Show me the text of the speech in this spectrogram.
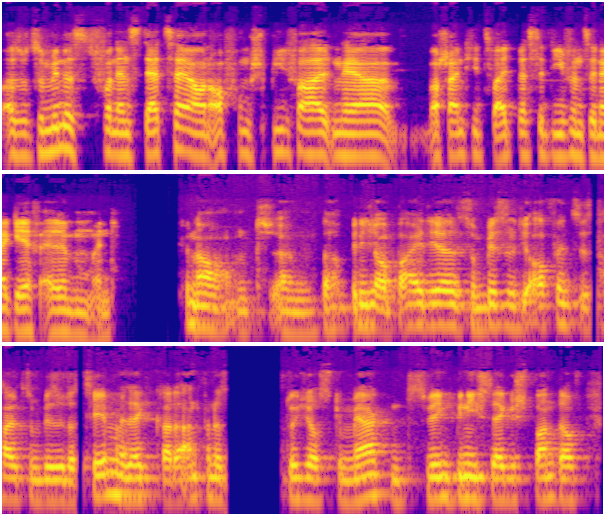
also zumindest von den Stats her und auch vom Spielverhalten her wahrscheinlich die zweitbeste Defense in der GFL im Moment. Genau, und ähm, da bin ich auch bei dir. So ein bisschen die Offense ist halt so ein bisschen das Thema. Der gerade Anfang das durchaus gemerkt. Und deswegen bin ich sehr gespannt auf,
